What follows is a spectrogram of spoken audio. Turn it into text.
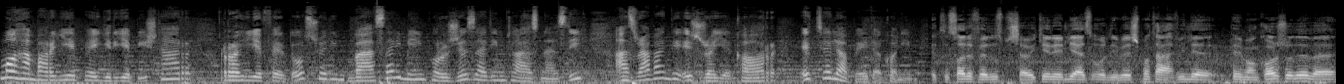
ما هم برای پیگیری بیشتر راهی فردوس شدیم و سری به این پروژه زدیم تا از نزدیک از روند اجرای کار اطلاع پیدا کنیم. اتصال فردوس به شبکه ریلی از اردیبهشت ما تحویل پیمانکار شده و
